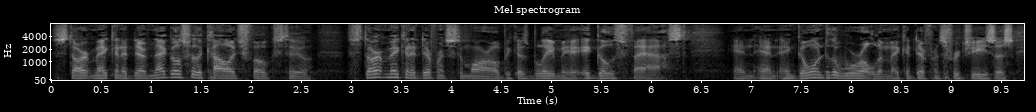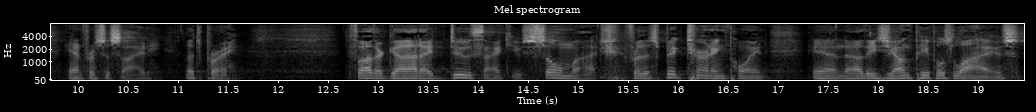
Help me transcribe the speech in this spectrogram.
Start making a difference. That goes for the college folks too. Start making a difference tomorrow because believe me, it goes fast. And, and, and go into the world and make a difference for Jesus and for society. Let's pray. Father God, I do thank you so much for this big turning point in uh, these young people's lives,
